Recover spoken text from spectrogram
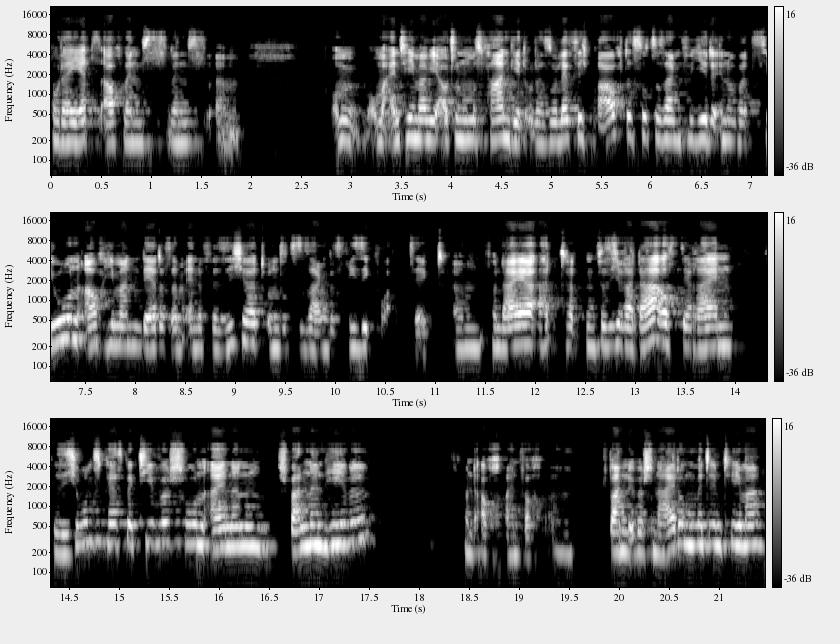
oder jetzt auch, wenn es ähm, um, um ein Thema wie autonomes Fahren geht oder so. Letztlich braucht es sozusagen für jede Innovation auch jemanden, der das am Ende versichert und sozusagen das Risiko abdeckt. Ähm, von daher hat, hat ein Versicherer da aus der reinen Versicherungsperspektive schon einen spannenden Hebel und auch einfach ähm, spannende Überschneidungen mit dem Thema.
